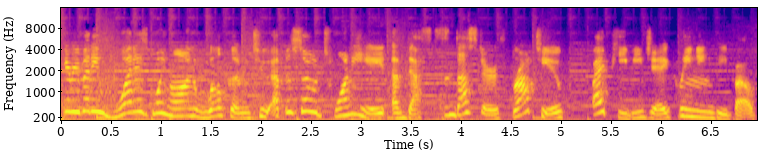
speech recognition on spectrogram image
Hey everybody, what is going on? Welcome to episode 28 of Desks and Dusters, brought to you by PBJ Cleaning Depot.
